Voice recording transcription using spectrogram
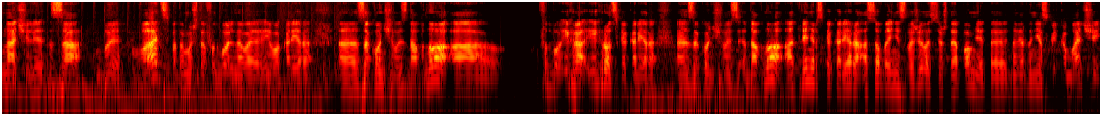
начали забывать, потому что футбольная его карьера э, закончилась давно, а футбол, игра, игротская карьера э, закончилась давно, а тренерская карьера особо и не сложилась. Все, что я помню, это, наверное, несколько матчей.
